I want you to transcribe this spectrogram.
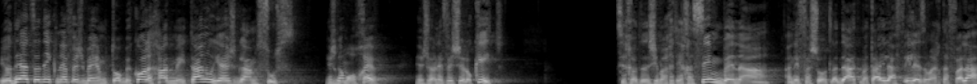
יודע צדיק נפש בהמתו, בכל אחד מאיתנו יש גם סוס. יש גם רוכב, יש לו נפש אלוקית. צריך להיות איזושהי מערכת יחסים בין הנפשות, לדעת מתי להפעיל איזה מערכת הפעלה,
